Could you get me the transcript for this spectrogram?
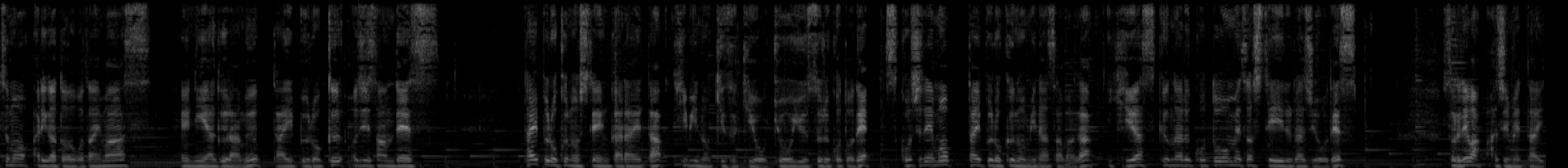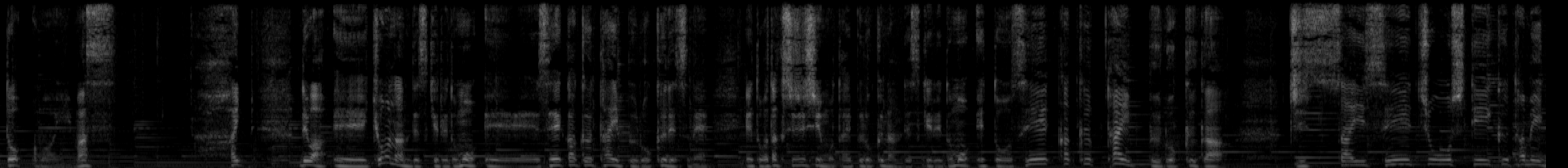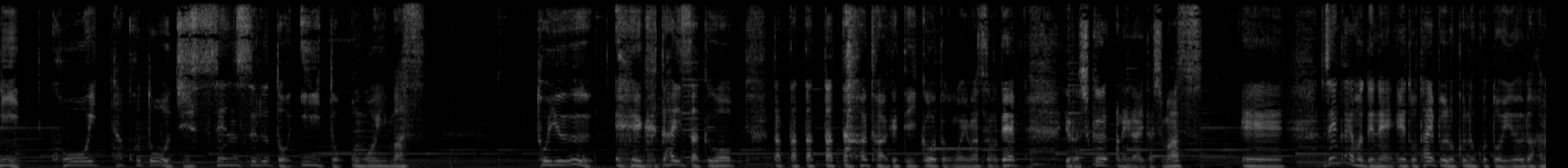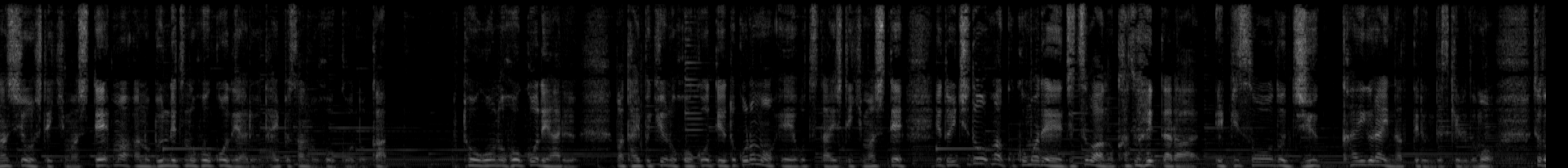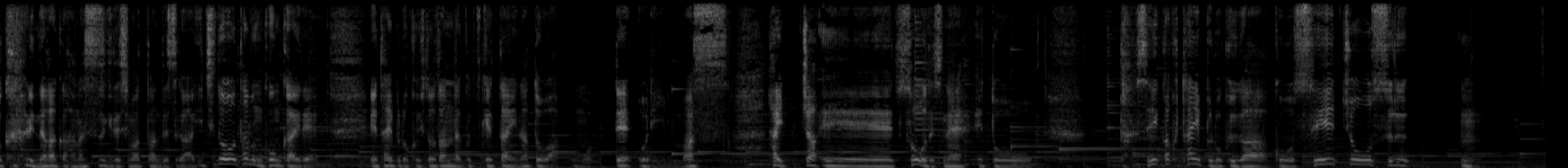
いつもありがとうございます。エニアグラムタイプ6おじさんです。タイプ6の視点から得た日々の気づきを共有することで少しでもタイプ6の皆様が生きやすくなることを目指しているラジオです。それでは始めたいと思います。はい。では、えー今日なんですけれども、えー性格タイプ6ですね。えっ、と、私自身もタイプ6なんですけれども、えっ、と、性格タイプ6が実際成長していくために、こういったことを実践するといいと思います。という、えー具体策をタッタッタッタッタッと上げていこうと思いますので、よろしくお願いいたします。えー前回までね、えー、とタイプ6のことをいろいろ話をしてきまして、まあ、あの分裂の方向であるタイプ3の方向とか統合の方向である、まあ、タイプ9の方向っていうところも、えーお伝えしてきまして、えー、と一度、まあ、ここまで実はあの数えたらエピソード10回ぐらいになってるんですけれどもちょっとかなり長く話しすぎてしまったんですが一度多分今回で、えータイプ6一段落つけたいなとは思っております。はいじゃあ、えーそうですね。えっ、と性格タイプ6がこう成長する、うん、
